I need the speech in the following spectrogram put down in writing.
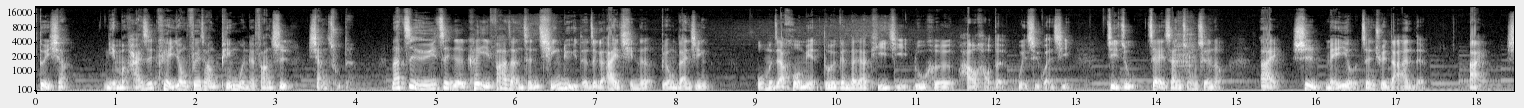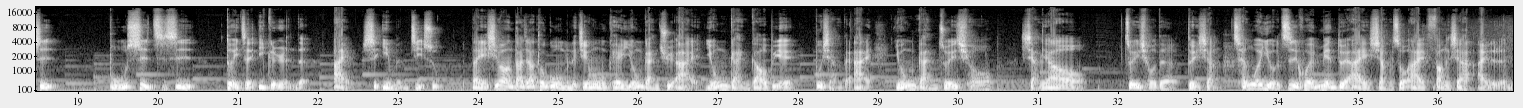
对象，你们还是可以用非常平稳的方式相处的。那至于这个可以发展成情侣的这个爱情呢，不用担心，我们在后面都会跟大家提及如何好好的维持关系。记住，再三重申哦，爱是没有正确答案的，爱。是不是只是对着一个人的爱是一门技术？那也希望大家透过我们的节目，可以勇敢去爱，勇敢告别不想的爱，勇敢追求想要追求的对象，成为有智慧面对爱、享受爱、放下爱的人。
